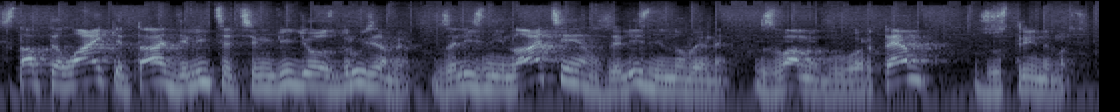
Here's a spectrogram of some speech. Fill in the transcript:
Ставте лайки та діліться цим відео з друзями. Залізні нації, залізні новини. З вами був Артем. Зустрінемось.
